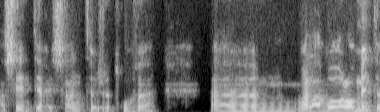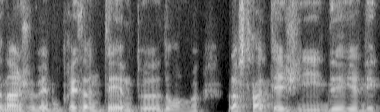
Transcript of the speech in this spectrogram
assez intéressante, je trouve. voilà, bon, alors maintenant, je vais vous présenter un peu donc, la stratégie des, des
